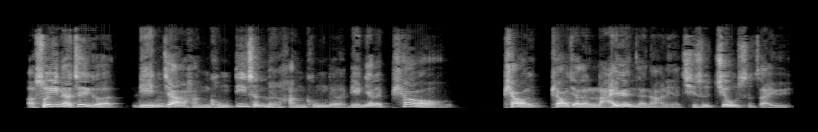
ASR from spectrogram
啊。所以呢，这个廉价航空、低成本航空的廉价的票票票价的来源在哪里呢？其实就是在于。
